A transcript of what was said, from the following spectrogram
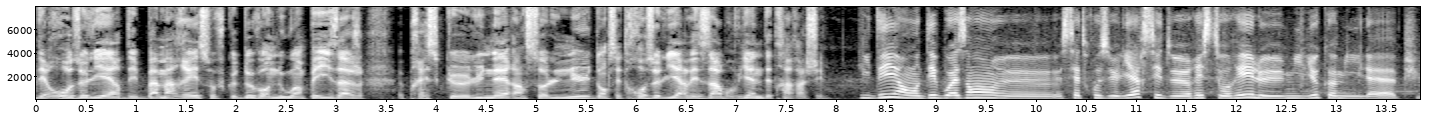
des roselières, des bas marais, sauf que devant nous, un paysage presque lunaire, un sol nu. Dans cette roselière, les arbres viennent d'être arrachés. L'idée en déboisant euh, cette roselière, c'est de restaurer le milieu comme il a pu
